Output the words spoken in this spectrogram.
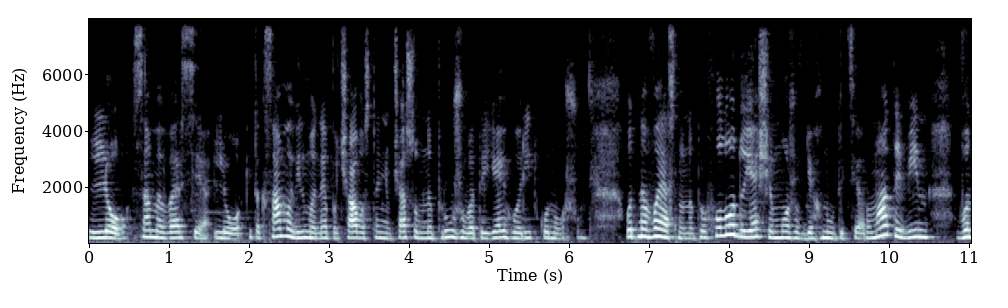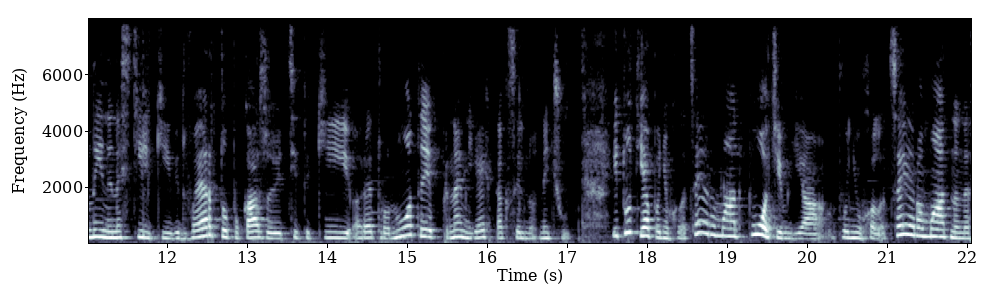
Льо, саме версія Льо. І так само він мене почав останнім часом напружувати, я його рідко ношу. От на весну, на прохолоду я ще можу вдягнути ці аромати. Він, Вони не настільки відверто показують ці такі ретро-ноти, принаймні я їх так сильно не чую. І тут я понюхала цей аромат, потім я понюхала цей аромат, нанесла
